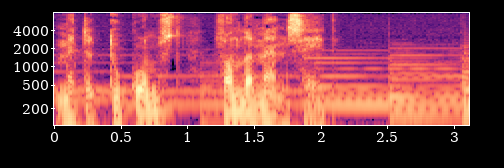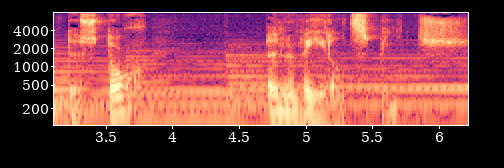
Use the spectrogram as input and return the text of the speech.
met de toekomst van de mensheid. Dus toch een wereldspeech.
